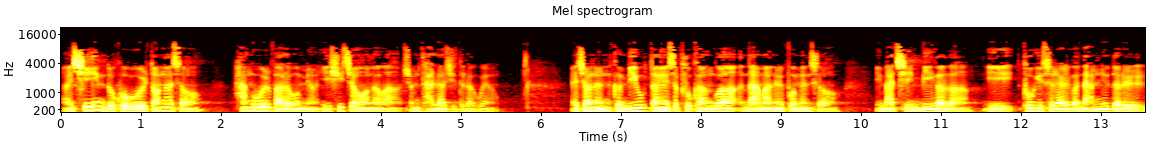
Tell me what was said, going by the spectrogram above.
아, 시인도 고국을 떠나서 한국을 바라보면 이 시적 언어가 좀 달라지더라고요. 예, 저는 그 미국 땅에서 북한과 남한을 보면서 마치 미가가 이 북이스라엘과 남유다를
